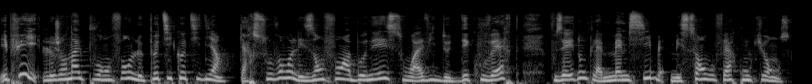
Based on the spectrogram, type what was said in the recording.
Et puis, le journal pour enfants, le petit quotidien, car souvent les enfants abonnés sont avides de découvertes. Vous avez donc la même cible, mais sans vous faire concurrence.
